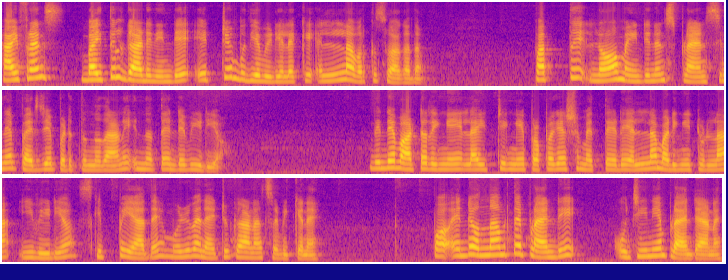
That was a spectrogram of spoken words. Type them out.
ഹായ് ഫ്രണ്ട്സ് ബൈത്തുൽ ഗാർഡനിന്റെ ഏറ്റവും പുതിയ വീഡിയോയിലേക്ക് എല്ലാവർക്കും സ്വാഗതം. പത്ത് ലോ മെയിന്റനൻസ് പ്ലാന്റ്സിനെ പരിചയപ്പെടുത്തുന്നതാണ് ഇന്നത്തെ എന്റെ വീഡിയോ. ഇതിന്റെ വാട്ടറിങ് ലൈറ്റിങ് പ്രൊപ്പഗേഷൻ മെത്തേഡ് എല്ലാം അടങ്ങിയിട്ടുള്ള ഈ വീഡിയോ സ്കിപ്പ് ചെയ്യാതെ മുഴുവനായിട്ടും കാണാൻ ശ്രമിക്കണേ. അപ്പോൾ എന്റെ ഒന്നാമത്തെ പ്ലാന്റ് ഉജീനിയം പ്ലാന്റ് ആണ്.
